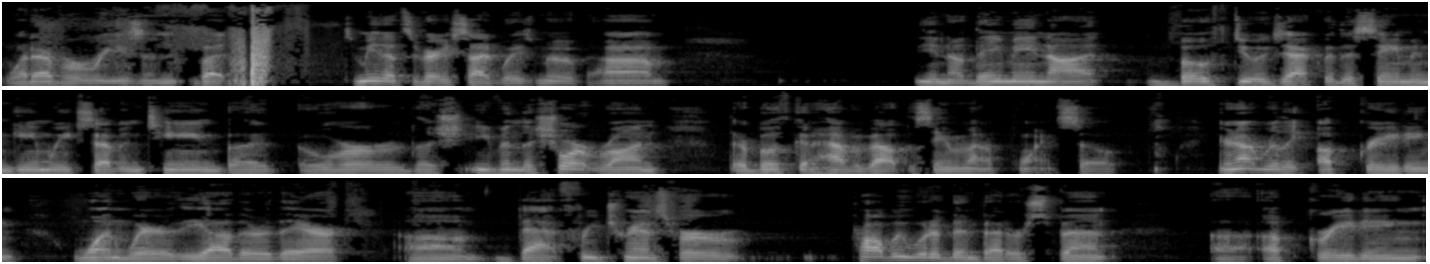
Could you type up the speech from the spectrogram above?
whatever reason. But to me, that's a very sideways move. Um, you know, they may not both do exactly the same in game week 17, but over the sh- even the short run, they're both going to have about the same amount of points. So you're not really upgrading one way or the other there. Um, that free transfer probably would have been better spent uh, upgrading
